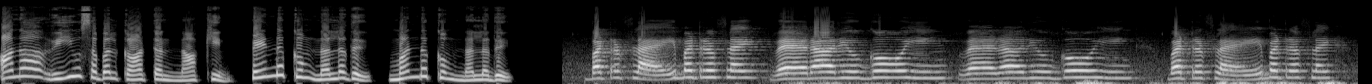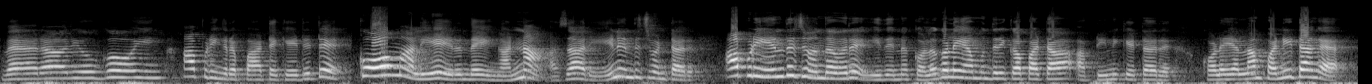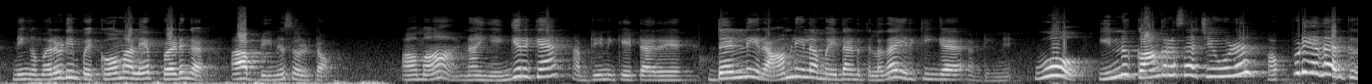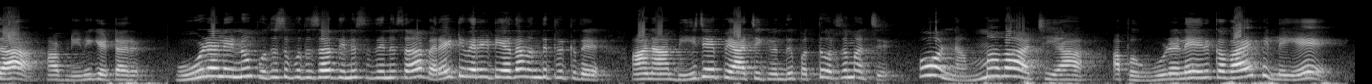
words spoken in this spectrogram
ஆனா reusable cotton நாக்கின் பெண்ணுக்கும் நல்லது மண்ணுக்கும் நல்லது. Butterfly butterfly where are you going where are you going butterfly butterfly where are you going அப்படிங்கிற பாட்டை கேட்டுட்டு கோமாலேயே இருந்த எங்க அண்ணா அசாரேன்னு எந்திரிச்சு வந்துட்டாரு. அப்படி எந்திரிச்சு வந்தவர் இது என்ன கொலை கொலையா முந்திரிக்கா பாட்டா? அப்படின்னு கேட்டாரு. கொலையெல்லாம் பண்ணிட்டாங்க. நீங்கள் மறுபடியும் போய் கோமாலே படுங்க அப்படின்னு சொல்லிட்டோம். ஆமாம் நான் எங்கே இருக்கேன்? அப்படின்னு கேட்டாரு. டெல்லி ராம்லீலா மைதானத்தில் தான் இருக்கீங்க அப்படின்னு. ஓ இன்னும் காங்கிரஸ் ஆட்சி ஊழல் அப்படியே தான் இருக்குதா? அப்படின்னு கேட்டாரு. ஊழல் இன்னும் புதுசு புதுசாக தினுசு தினசாக வெரைட்டி வெரைட்டியாக தான் வந்துட்டுருக்குது. ஆனால் பிஜேபி ஆட்சிக்கு வந்து பத்து வருஷமாச்சு. ஓ நம்மவா ஆட்சியா? அப்போ ஊழலே இருக்க வாய்ப்பு இல்லையே.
